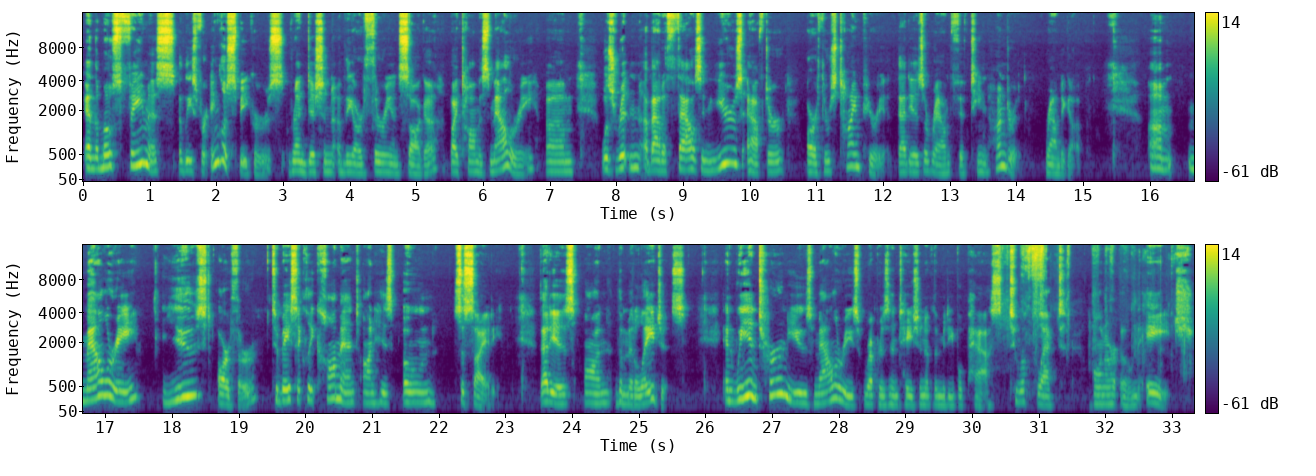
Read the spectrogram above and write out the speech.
And the most famous, at least for English speakers, rendition of the Arthurian saga by Thomas Malory um, was written about a thousand years after Arthur's time period, that is around 1500, rounding up. Um, Malory used Arthur to basically comment on his own society, that is, on the Middle Ages. And we in turn use Malory's representation of the medieval past to reflect on our own age.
